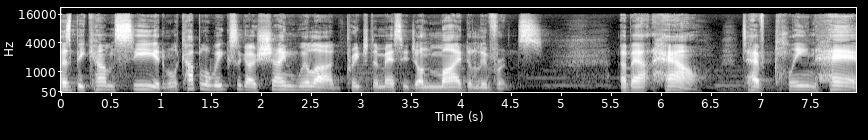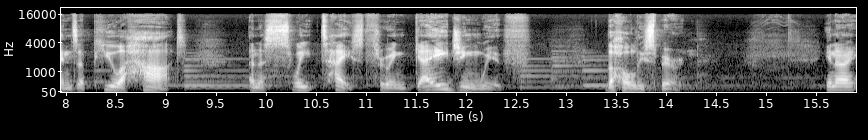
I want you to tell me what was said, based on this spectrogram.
has become seared. Well, a couple of weeks ago, Shane Willard preached a message on my deliverance about how to have clean hands, a pure heart, and a sweet taste through engaging with the Holy Spirit. You know,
